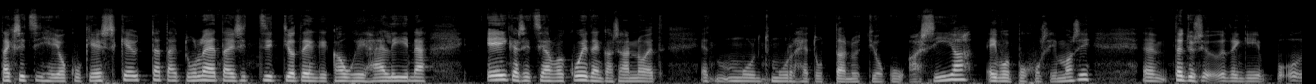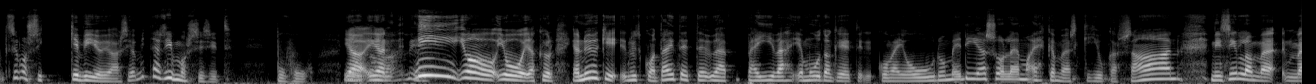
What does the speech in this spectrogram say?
tai sitten siihen joku keskeyttää tai tulee, tai sitten sit jotenkin kauhean hälinä. Eikä sitten siellä voi kuitenkaan sanoa, että, että mut murhetuttaa nyt joku asia. Ei voi puhua semmoisia. Täytyisi jotenkin, semmoisia keviöjä asioita. Mitä semmoisia sitten puhuu? Ja, ja, niin. niin. joo, joo, ja kyllä. Ja nytkin, nyt kun on taiteiden yöpäivä ja muutenkin, että kun mä joudun mediassa olemaan, ehkä myöskin hiukan saan, niin silloin mä, mä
